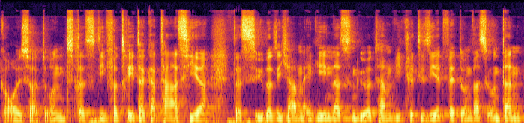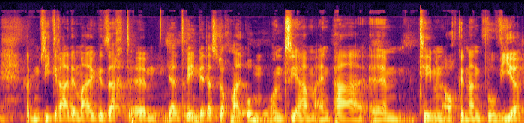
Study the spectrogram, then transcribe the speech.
geäußert und dass die Vertreter Katars hier das über sich haben ergehen lassen, gehört haben, wie kritisiert wird und was. Und dann haben Sie gerade mal gesagt, ähm, ja, drehen wir das doch mal um. Und Sie haben ein paar ähm, Themen auch genannt, wo wir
